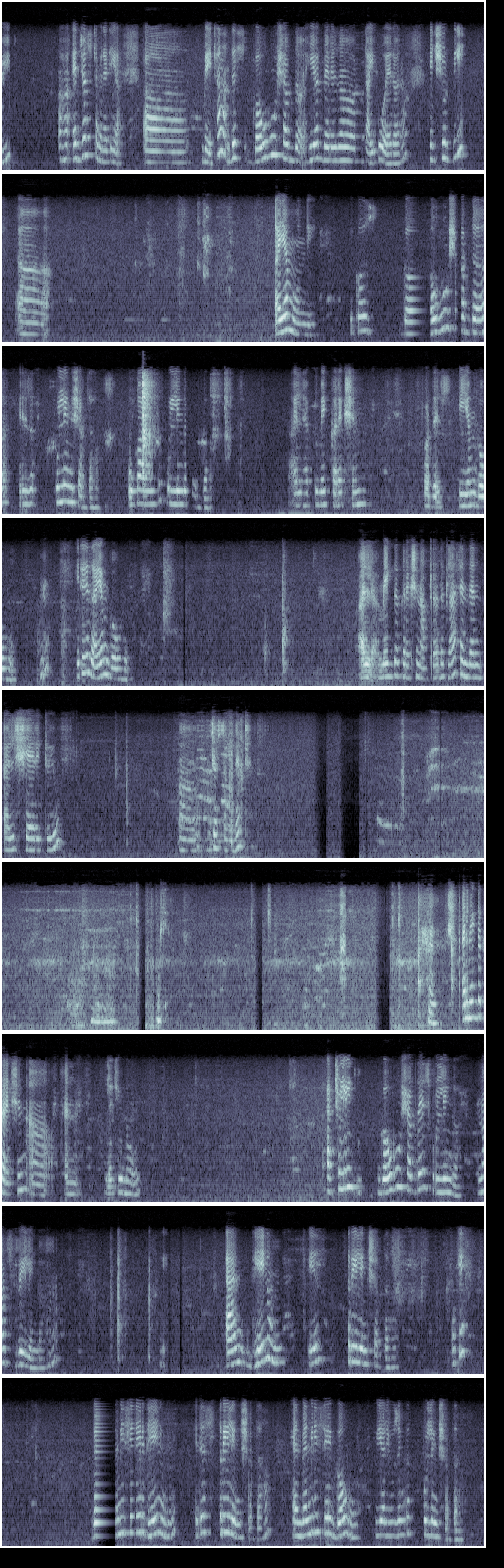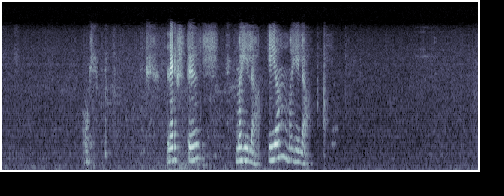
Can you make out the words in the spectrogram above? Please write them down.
right uh, just a minute yeah uh, wait huh this gauhu shabd here there is a typo error huh? it should be uh, ayam only because gauhu shabd is a pulling shabd ukarant pulling shabd i'll have to make correction for this ayam gauhu hmm? It is ayam gauhu i'll make the correction after the class and then i'll share it to you. Uh, just a minute. Okay. I'll make the correction uh, and let you know actually gauhu shabda is pullinga not strilinga huh? and dhenu is striling shabda okay when we say dhenu it is striling shabda and when we say gauhu we are using the pulling shabda okay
